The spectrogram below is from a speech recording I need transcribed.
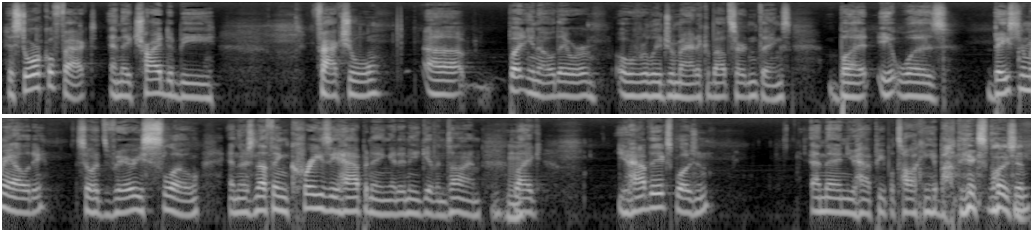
historical fact, and they tried to be factual, uh, but you know they were overly dramatic about certain things. But it was based in reality, so it's very slow, and there's nothing crazy happening at any given time. Like you have the explosion, and then you have people talking about the explosion,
